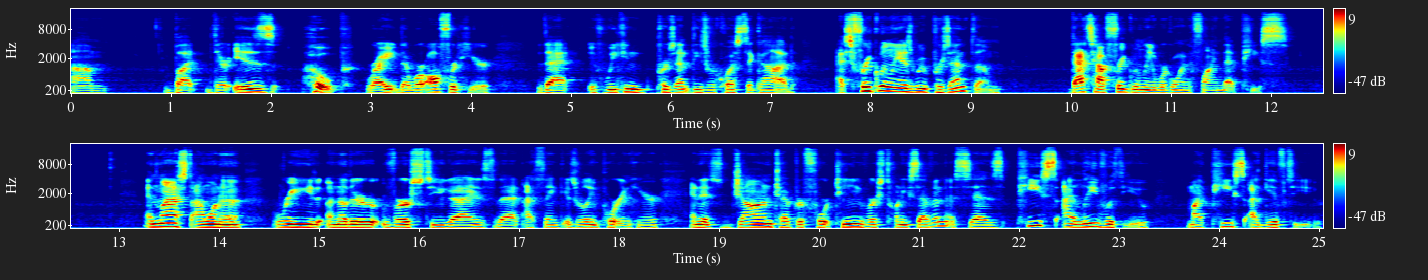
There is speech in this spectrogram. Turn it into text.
Um, but there is hope, right, that we're offered here that if we can present these requests to God, as frequently as we present them, that's how frequently we're going to find that peace. And last, I want to read another verse to you guys that I think is really important here, and it's John chapter 14, verse 27. It says, Peace I leave with you, my peace I give to you.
